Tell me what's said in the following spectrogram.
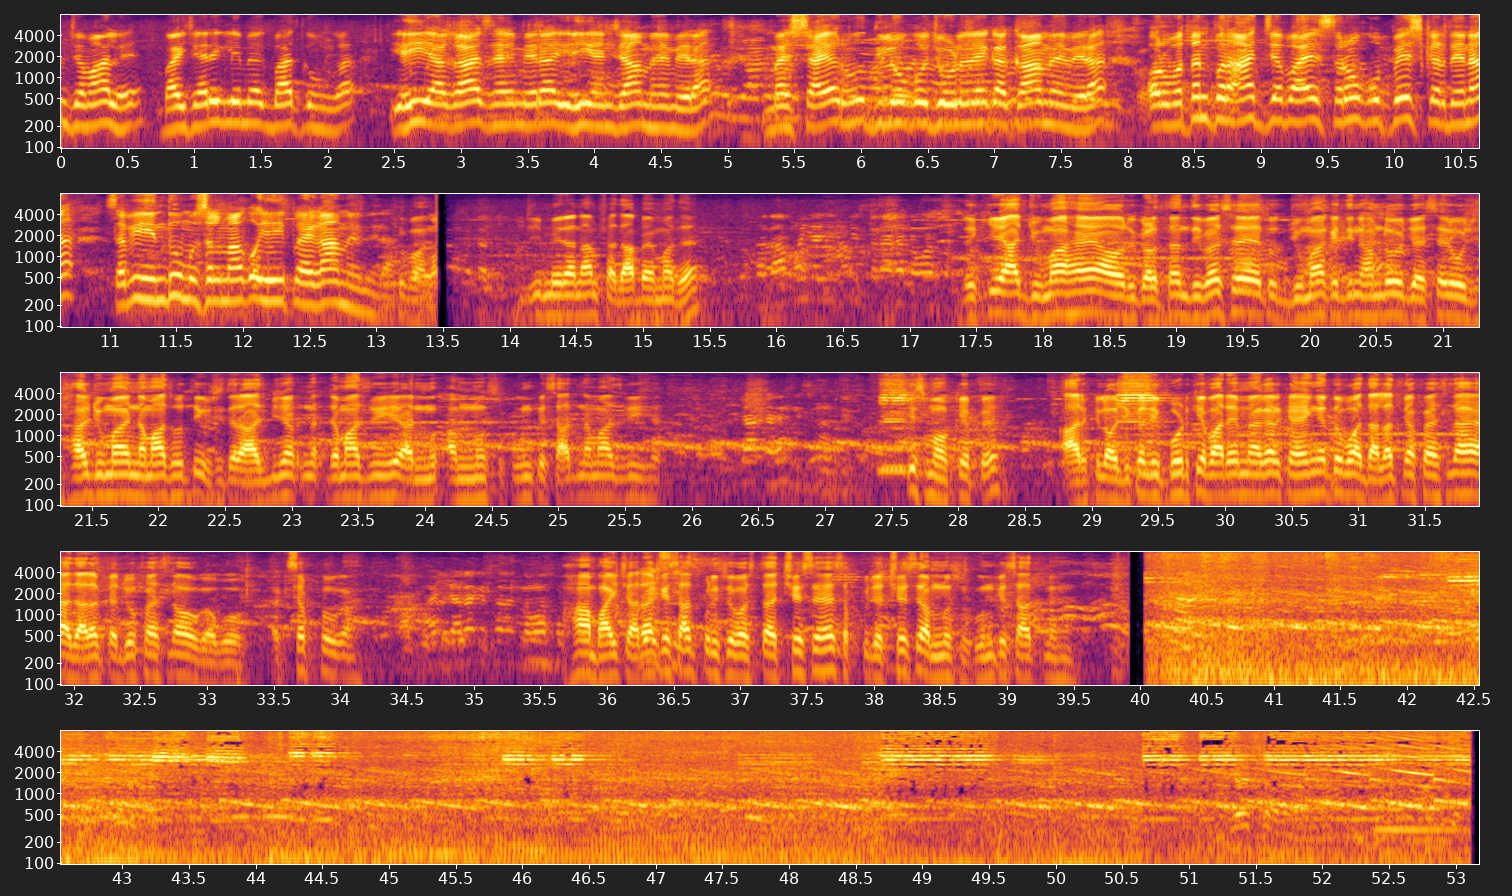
नाम जमाल है। भाईचारे के लिए मैं एक बात कहूँगा, यही आगाज़ है मेरा, यही अंजाम है मेरा। मैं शायर हूँ, दिलों को जोड़ने का काम है मेरा। और वतन पर आज जब आए, सरों को पेश कर देना, सभी हिंदू मुसलमान को यही पैगाम है मेरा। जी, मेरा नाम शादाब अहमद है। देखिए, आज जुमा है और गणतंत्र दिवस है तो जुमा के दिन हम लोग जैसे रोज हर जुमा नमाज़ होती है, उसी तरह आज भी नमाज़ भी है अमन सुकून के साथ नमाज़ भी है। किस मौके पे? आर्कियोलॉजिकल रिपोर्ट के बारे में अगर कहेंगे तो वो अदालत का फैसला है अदालत का जो फैसला होगा वो एक्सेप्ट होगा। हाँ भाईचारा के साथ पुलिस व्यवस्था अच्छे से है सब कुछ अच्छे से अमन सुकून के साथ में है।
